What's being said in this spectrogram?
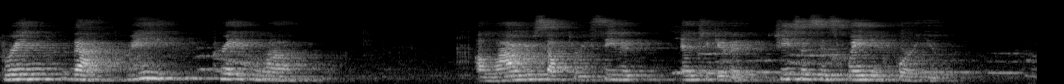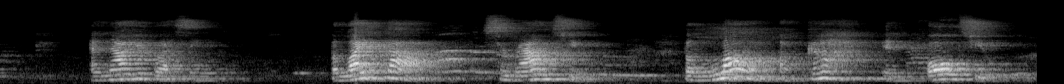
Bring that great, great love. Allow yourself to receive it and to give it. Jesus is waiting for you. And now your blessing. The light of God surrounds you. The love of God enfolds you.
